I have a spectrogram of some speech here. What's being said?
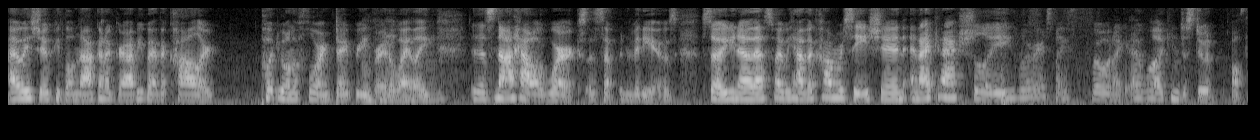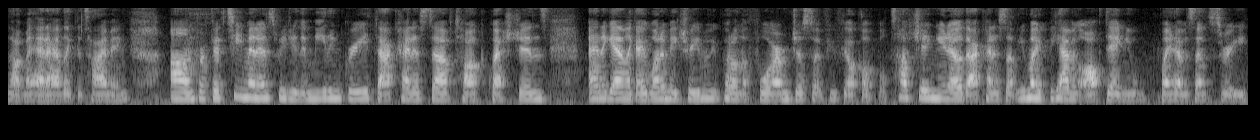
I always show people I'm not going to grab you by the collar. Put you on the floor and diaper you right away. Like that's not how it works, except in videos. So you know that's why we have the conversation, and I can actually. Where is my phone? I, I- well, I can just do it off the top of my head. I have like the timing. Um, for 15 minutes, we do the meet and greet, that kind of stuff, talk questions, and again, like I want to make sure you maybe put on the form just so if you feel comfortable touching, you know, that kind of stuff. You might be having off day, and you might have a sensory,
